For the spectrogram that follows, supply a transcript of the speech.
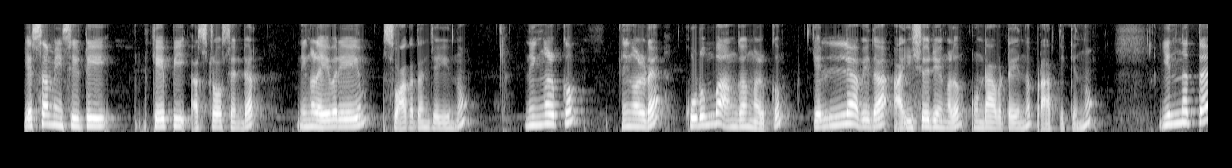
S M E C T K P astro centre നിങ്ങളേവരെയും സ്വാഗതം ചെയ്യുന്നു. നിങ്ങൾക്കും നിങ്ങളുടെ കുടുംബ അംഗങ്ങൾക്കും എല്ലാവിധ ഐശ്വര്യങ്ങളും ഉണ്ടാവട്ടെ എന്ന് പ്രാർത്ഥിക്കുന്നു. ഇന്നത്തെ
